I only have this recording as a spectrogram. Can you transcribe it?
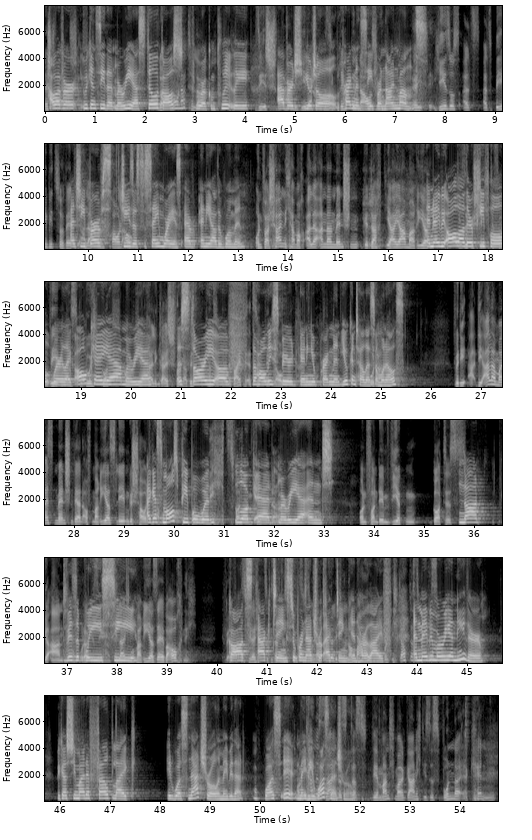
However, we can see that Maria still goes through a completely Sie ist schwanger average usual bringt pregnancy for nine months. äh, Jesus als, als Baby zur Welt And she anderen births. Jesus the same way as any other woman. Und wahrscheinlich haben auch alle anderen Menschen gedacht, ja, ja, Maria. And maybe all other people wegen, were like, okay, yeah, Maria, the story of the Holy Spirit getting you pregnant, you can tell that Oder? someone else. Für die, die allermeisten Menschen werden auf Marias Leben geschaut I guess most people would look at Maria and und von dem Wirken Gottes not geahnt haben oder visibly gesehen haben. Vielleicht Maria selber auch nicht. God's acting, das fühlt sich so supernatural acting in her life. And maybe Maria neither, because she might have felt like it was natural, and maybe that was it. Maybe it was natural. Dass, dass wir manchmal gar nicht dieses Wunder erkennen,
